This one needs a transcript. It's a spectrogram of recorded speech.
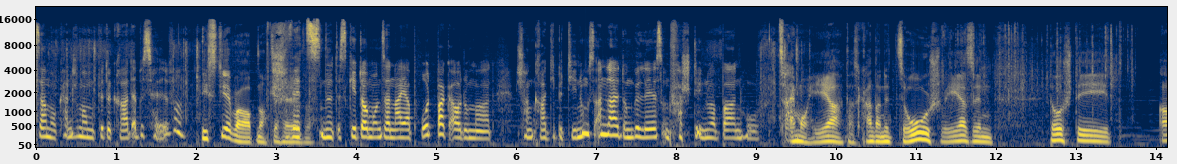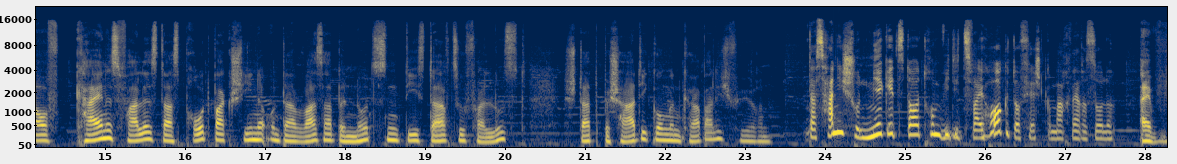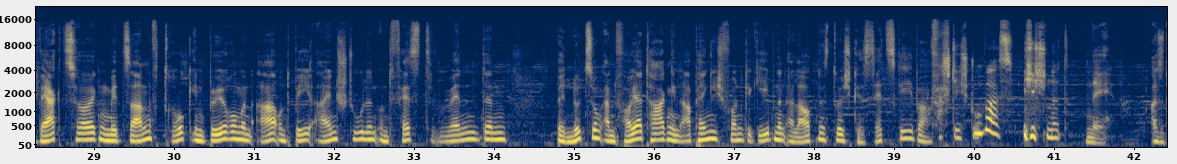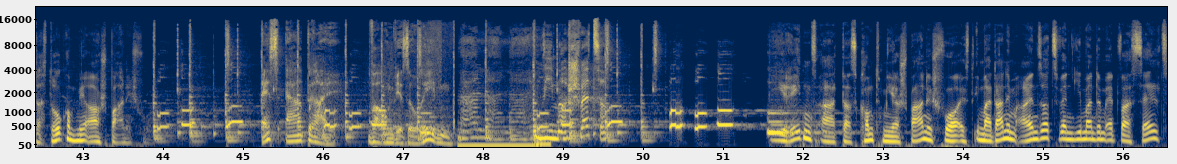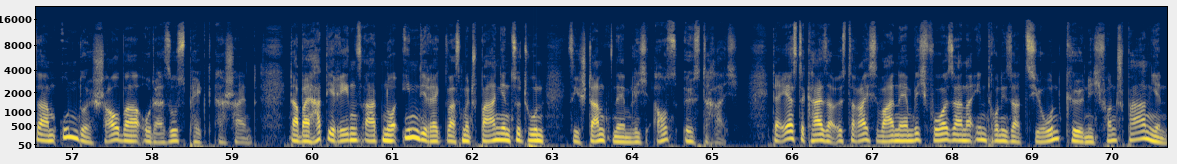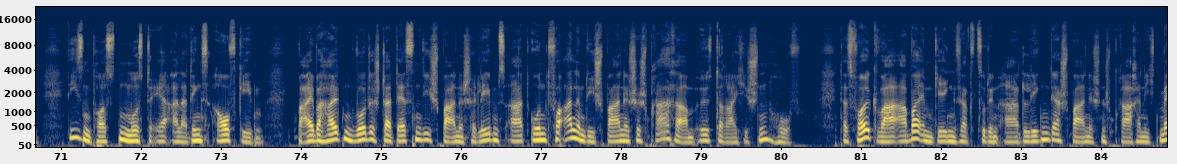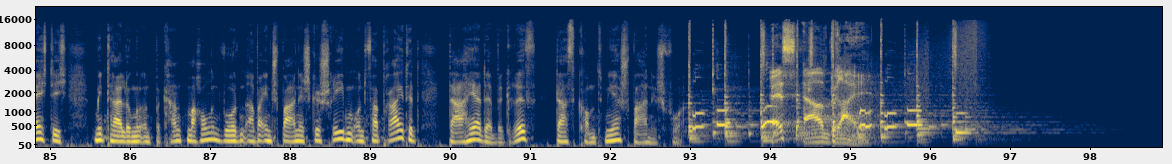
Samo, kannst du mir bitte gerade etwas helfen? Ist dir überhaupt noch zu helfen? Schwätz nicht, es geht um unser neuer Brotbackautomat. Ich habe gerade die Bedienungsanleitung gelesen und verstehe nur Bahnhof. Zeig mal her, das kann doch nicht so schwer sein. Da steht, auf keinesfalls das Brotbackschiene unter Wasser benutzen, dies darf zu Verlust statt Beschadigungen körperlich führen. Das han ich schon. Mir geht's dort drum, wie die zwei Horge da festgemacht werden sollen. Ei Werkzeugen mit Sanftdruck in Böhrungen A und B einstuhlen und festwenden. Benutzung an Feiertagen in abhängig von gegebenen Erlaubnis durch Gesetzgeber. Verstehst du was? Ich nicht. Nee, also das Do kommt mir auch spanisch vor. SR3. Warum wir so reden. Wie man schwätze. Die Redensart, das kommt mir spanisch vor, ist immer dann im Einsatz, wenn jemandem etwas seltsam, undurchschaubar oder suspekt erscheint. Dabei hat die Redensart nur indirekt was mit Spanien zu tun, sie stammt nämlich aus Österreich. Der erste Kaiser Österreichs war nämlich vor seiner Inthronisation König von Spanien. Diesen Posten musste er allerdings aufgeben. Beibehalten wurde stattdessen die spanische Lebensart und vor allem die spanische Sprache am österreichischen Hof. Das Volk war aber im Gegensatz zu den Adeligen der spanischen Sprache nicht mächtig, Mitteilungen und Bekanntmachungen wurden aber in Spanisch geschrieben und verbreitet, daher der Begriff Das kommt mir Spanisch vor. SR3.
